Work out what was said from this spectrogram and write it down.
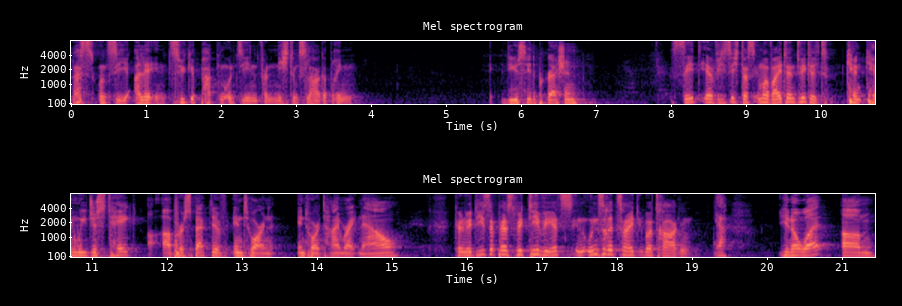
Lass uns sie alle in Züge packen und sie in Vernichtungslager bringen. Do you see the progression? Seht ihr, wie sich das immer weiterentwickelt? Can, can we just take a a perspective into our, into our time right now? Können wir diese Perspektive jetzt in unsere Zeit übertragen? Yeah. You know what? Um,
